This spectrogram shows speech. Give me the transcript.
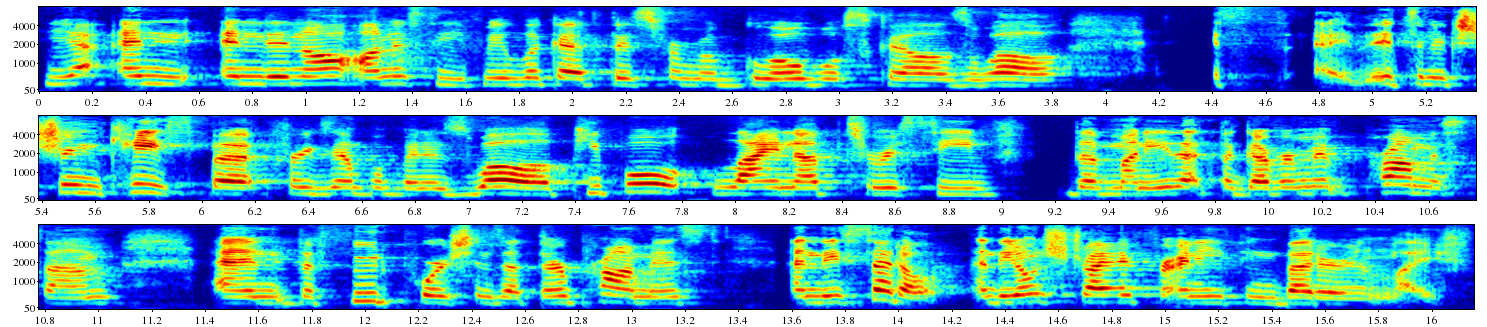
Yeah, and and in all honesty, if we look at this from a global scale as well, it's it's an extreme case. But for example, Venezuela, people line up to receive the money that the government promised them, and the food portions that they're promised, and they settle and they don't strive for anything better in life.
